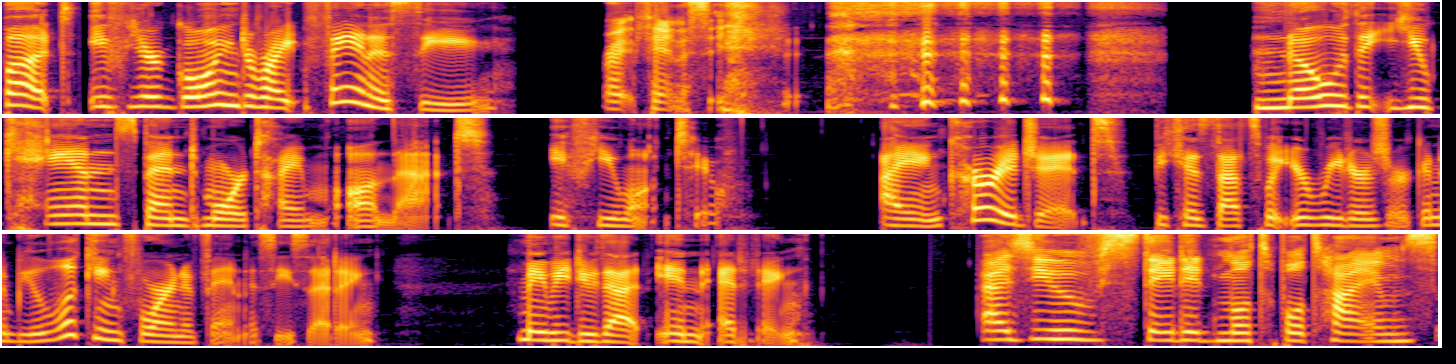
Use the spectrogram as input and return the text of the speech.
But if you're going to write fantasy, write fantasy. know that you can spend more time on that if you want to. I encourage it because that's what your readers are going to be looking for in a fantasy setting. Maybe do that in editing. As you've stated multiple times,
